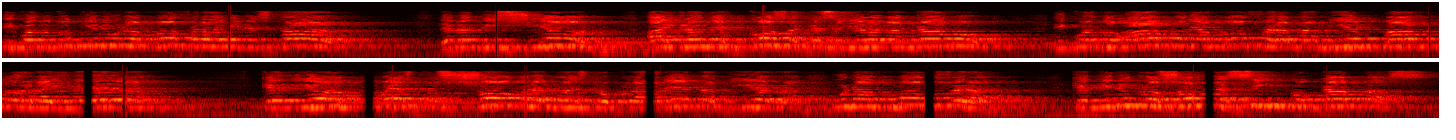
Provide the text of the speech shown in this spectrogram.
Y cuando tú tienes una atmósfera de bienestar, de bendición, hay grandes cosas que se llevan a cabo. Y cuando hablo de atmósfera, también parto de la idea que Dios Una atmósfera que tiene un grosor de cinco capas,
